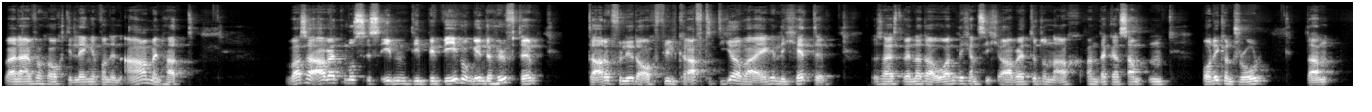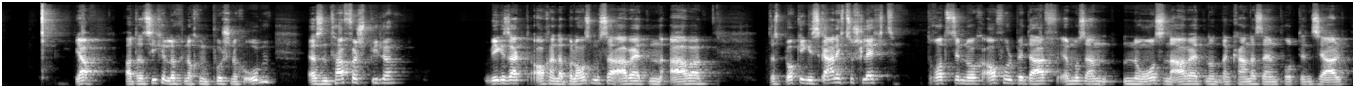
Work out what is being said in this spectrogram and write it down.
weil er einfach auch die Länge von den Armen hat. Was er arbeiten muss, ist eben die Bewegung in der Hüfte. Dadurch verliert er auch viel Kraft, die er aber eigentlich hätte. Das heißt, wenn er da ordentlich an sich arbeitet und auch an der gesamten Body Control, dann ja, hat er sicherlich noch einen Push nach oben. Er ist ein tougher Spieler. Wie gesagt, auch an der Balance muss er arbeiten, aber das Blocking ist gar nicht so schlecht. Trotzdem noch Aufholbedarf. Er muss an Nuancen arbeiten und dann kann er sein Potenzial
